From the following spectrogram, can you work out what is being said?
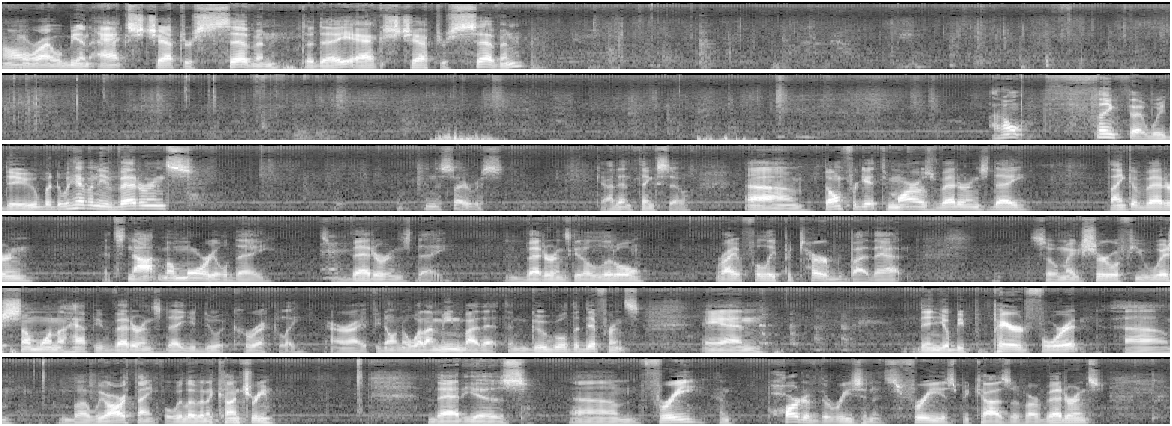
All right, we'll be in Acts chapter 7 today. Acts chapter 7. I don't think that we do, but do we have any veterans in the service? Okay, I didn't think so. Um, don't forget tomorrow's Veterans Day. Thank a veteran. It's not Memorial Day, it's Veterans Day. And veterans get a little rightfully perturbed by that. So make sure if you wish someone a happy Veterans Day, you do it correctly. All right. If you don't know what I mean by that, then Google the difference, and then you'll be prepared for it. Um, but we are thankful. We live in a country that is um, free, and part of the reason it's free is because of our veterans.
